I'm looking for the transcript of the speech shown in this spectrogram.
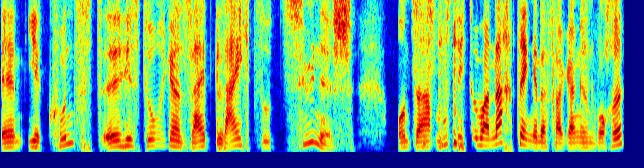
ähm, ihr Kunsthistoriker seid leicht so zynisch. Und da musste ich drüber nachdenken in der vergangenen Woche,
